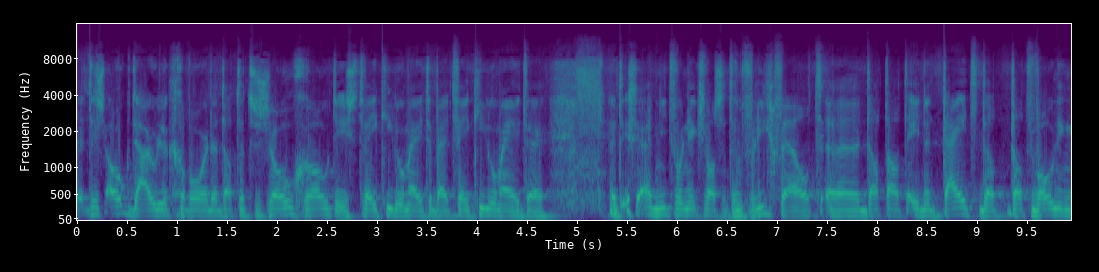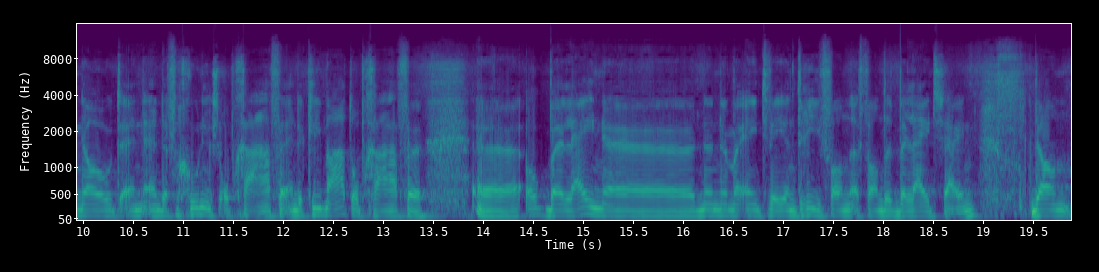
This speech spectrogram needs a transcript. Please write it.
het is ook duidelijk geworden dat het zo groot is. Twee kilometer bij twee kilometer. Het is niet voor niks was het een vliegveld. Dat dat in een tijd dat, dat woningnood en, en de vergroeningsopgave en de klimaatopgave. Uh, ook Berlijn nummer 1, 2 en 3 van, van het beleid zijn. Dan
